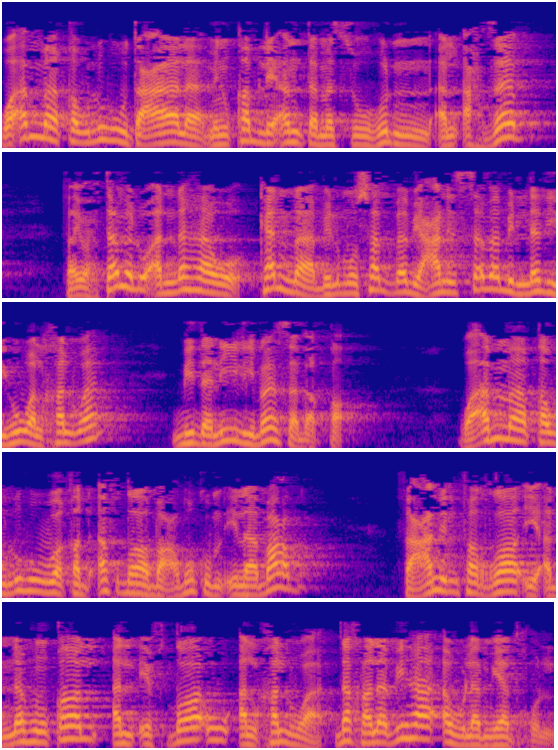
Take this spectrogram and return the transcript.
وأما قوله تعالى من قبل أن تمسوهن الأحزاب فيحتمل أنها كنا بالمسبب عن السبب الذي هو الخلوة بدليل ما سبق. وأما قوله وقد أفضى بعضكم إلى بعض فعن الفراء أنه قال الإفضاء الخلوة دخل بها أو لم يدخل.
